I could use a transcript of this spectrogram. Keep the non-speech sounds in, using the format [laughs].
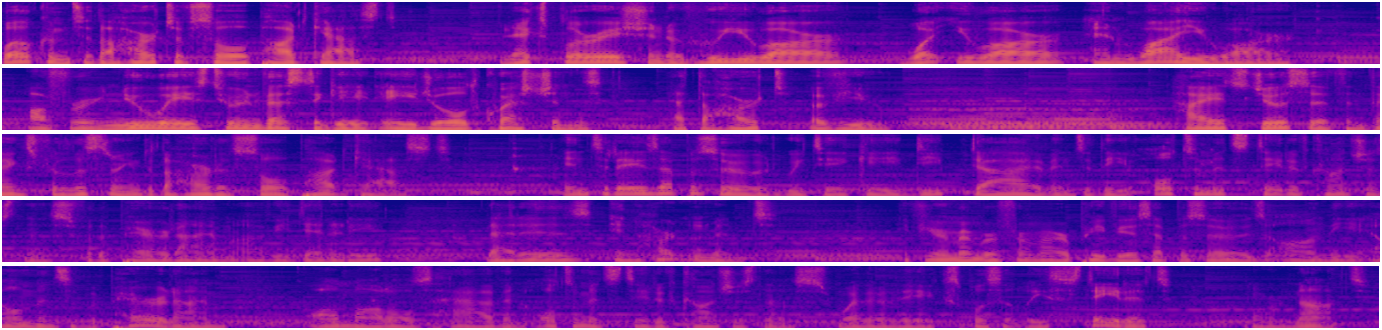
Welcome to the Heart of Soul podcast, an exploration of who you are, what you are, and why you are, offering new ways to investigate age old questions at the heart of you. Hi, it's Joseph, and thanks for listening to the Heart of Soul podcast. In today's episode, we take a deep dive into the ultimate state of consciousness for the paradigm of Edenity, that is, enheartenment. If you remember from our previous episodes on the elements of a paradigm, all models have an ultimate state of consciousness, whether they explicitly state it or not.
